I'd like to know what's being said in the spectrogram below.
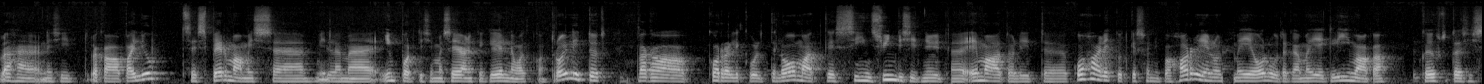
vähenesid väga palju see sperma, mis, mille me importisime, see on ikkagi eelnevalt kontrollitud. väga korralikult loomad, kes siin sündisid nüüd, emad olid kohalikud, kes on juba harjunud meie oludega, meie kliimaga. ka juhtuda siis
